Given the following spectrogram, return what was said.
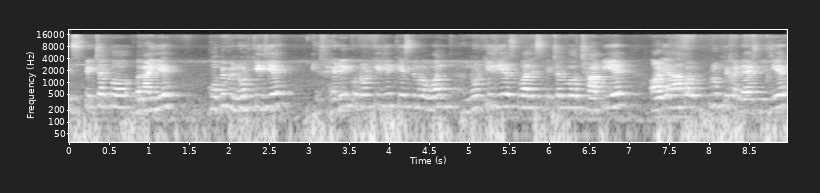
इस पिक्चर को बनाइए कॉपी पे नोट कीजिए, इस हेडिंग को नोट कीजिए केस नंबर वन नोट कीजिए, उसके बाद इस पिक्चर को छापिए और यहाँ पर प्रूफ देकर डैश दीजिए।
